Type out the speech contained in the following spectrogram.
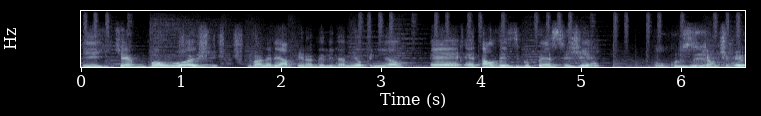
ir, que é bom hoje, que valeria a pena dele, na minha opinião, é, é talvez ir pro PSG, O que é Cruzeiro. um time.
